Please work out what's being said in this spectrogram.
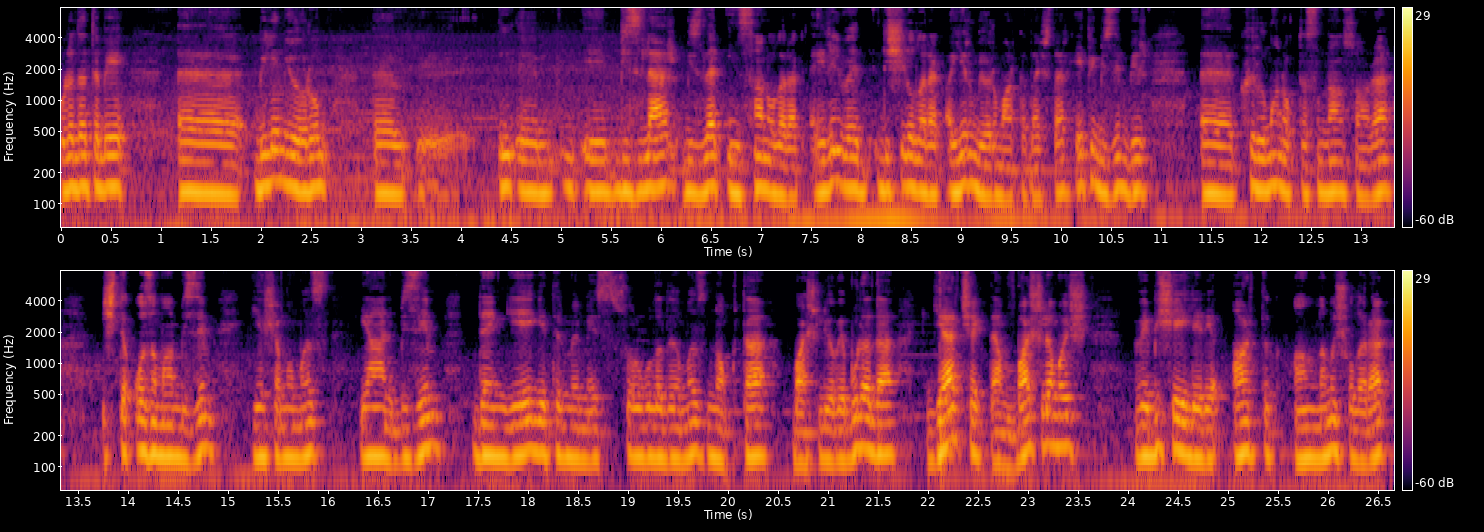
burada tabi bilemiyorum e, e, e, e, bizler bizler insan olarak eril ve dişil olarak ayırmıyorum arkadaşlar. Hepimizin bir e, kırılma noktasından sonra işte o zaman bizim yaşamımız yani bizim dengeye getirmemiz, sorguladığımız nokta başlıyor ve burada gerçekten başlamış ve bir şeyleri artık anlamış olarak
